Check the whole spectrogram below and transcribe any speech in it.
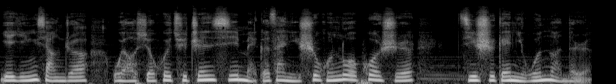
也影响着我要学会去珍惜每个在你失魂落魄时，及时给你温暖的人。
